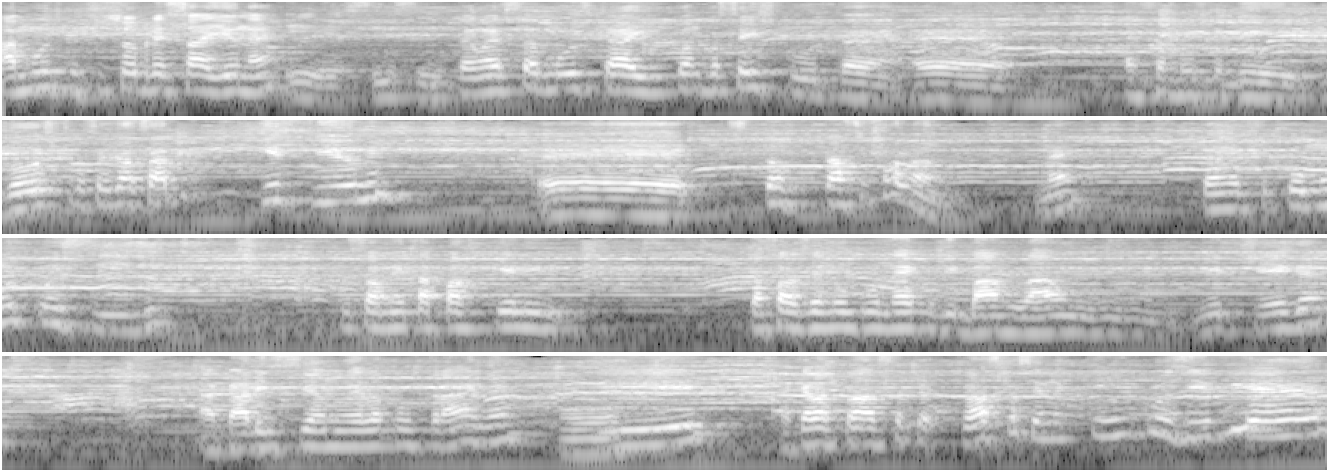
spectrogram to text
a música se sobressaiu, né? Isso, isso. Então essa música aí, quando você escuta é, essa música de Ghost, você já sabe que filme é, está se falando, né? Então ele ficou muito conhecido, principalmente a parte que ele está fazendo um boneco de barro lá, um, um- e ele chega, acariciando ela por trás, né? E aquela clássica, clássica cena que inclusive é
